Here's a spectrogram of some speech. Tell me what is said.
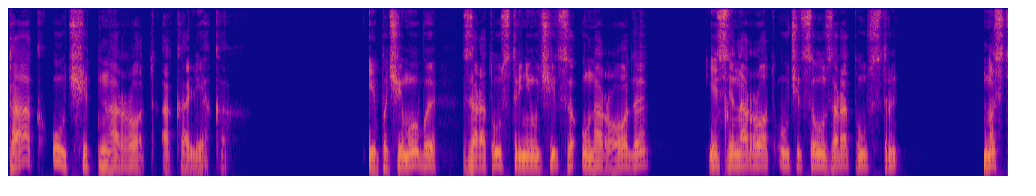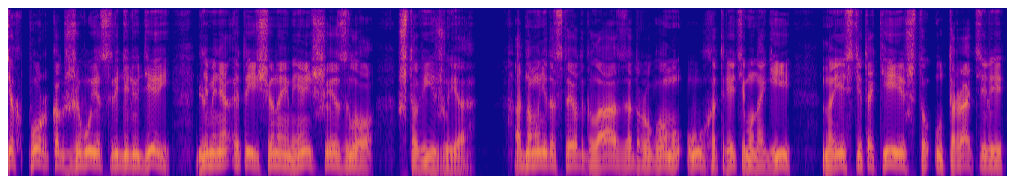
Так учит народ о калеках. И почему бы Заратустре не учиться у народа, если народ учится у Заратустры? Но с тех пор, как живу я среди людей, для меня это еще наименьшее зло, что вижу я. Одному недостает глаза, другому ухо, третьему ноги, но есть и такие, что утратили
